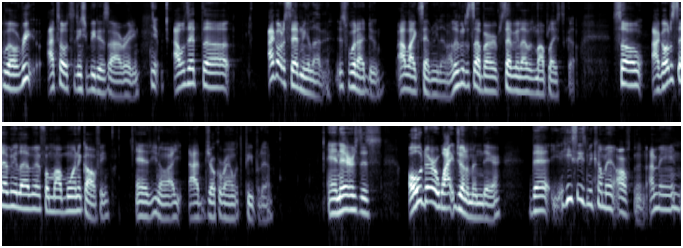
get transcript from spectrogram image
well, re- I told Tonnisha B this already. Yep. I was at the. I go to 7-Eleven. It's what I do. I like 7-Eleven. I live in the suburbs. 7-Eleven is my place to go. So I go to 7-Eleven for my morning coffee, and you know I I joke around with the people there. And there's this older white gentleman there that he sees me come in often. I mean,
